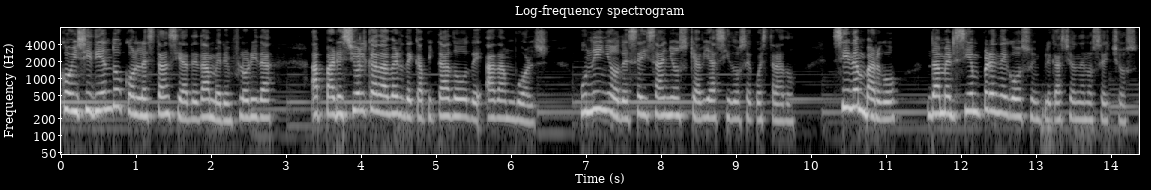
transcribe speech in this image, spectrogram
Coincidiendo con la estancia de Dahmer en Florida, apareció el cadáver decapitado de Adam Walsh, un niño de seis años que había sido secuestrado. Sin embargo, Dahmer siempre negó su implicación en los hechos,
